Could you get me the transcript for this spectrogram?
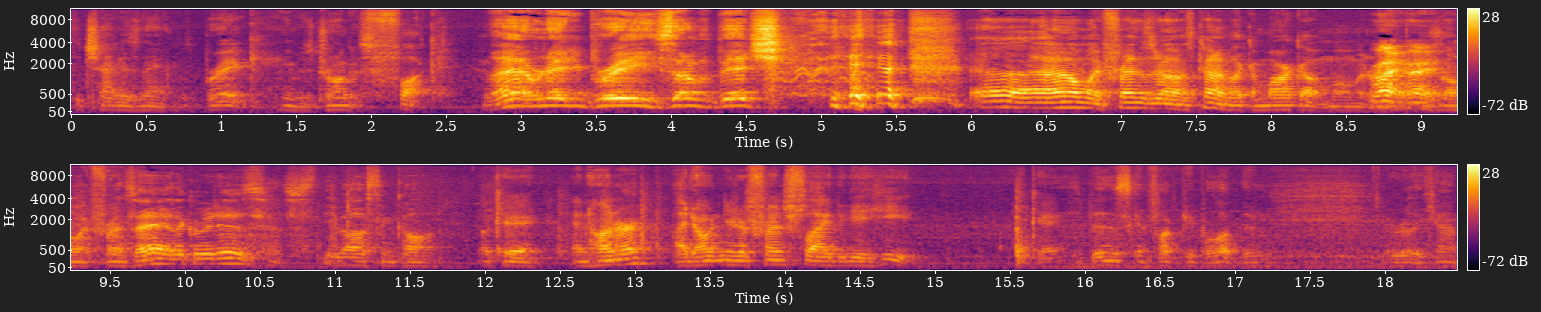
The chant his name. Was Break. He was drunk as fuck. Hey, Rene Dupree, son of a bitch. uh, I had all my friends around. It was kind of like a mark out moment. Right, right. Was all my friends. Hey, look who it is. It's Steve Austin calling. Okay, and Hunter, I don't need a French flag to get heat. Okay, business can fuck people up, dude. It really can.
